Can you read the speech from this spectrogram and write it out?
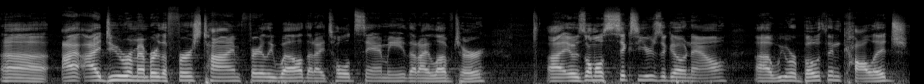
uh, I, I, do remember the first time fairly well that I told Sammy that I loved her. Uh, it was almost six years ago now. Uh, we were both in college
